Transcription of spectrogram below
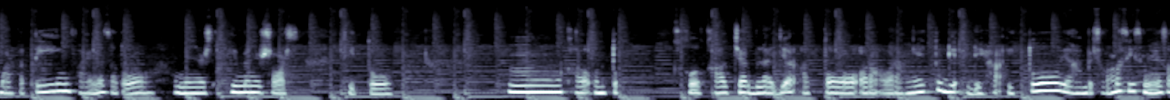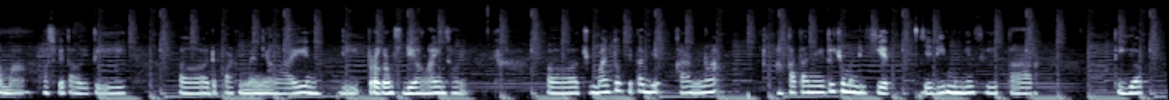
marketing, finance atau human resource gitu. Hmm, kalau untuk culture belajar atau orang-orangnya itu di ADH itu ya hampir sama sih sebenarnya sama hospitality uh, department yang lain di program studi yang lain sorry. Uh, cuma itu kita karena angkatannya itu cuma dikit, jadi mungkin sekitar 3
